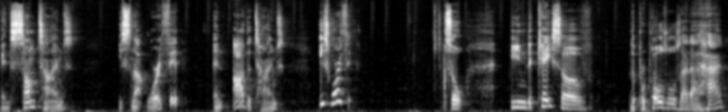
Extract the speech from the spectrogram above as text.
And sometimes it's not worth it, and other times it's worth it. So, in the case of the proposals that I had,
